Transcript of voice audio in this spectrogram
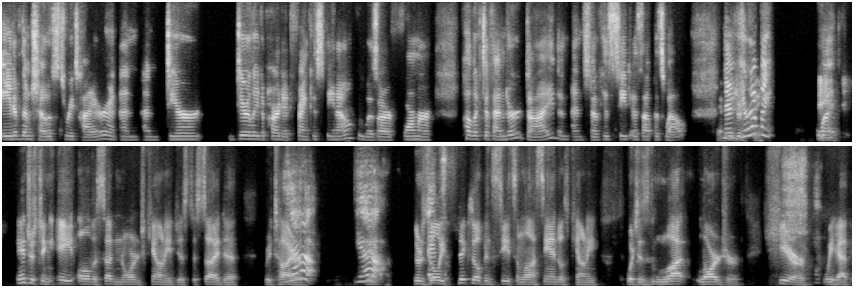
eight of them chose to retire. And and, and dear, dearly departed Frank Ospino, who was our former public defender, died. And, and so his seat is up as well. Now you're up what? Interesting. Eight all of a sudden, Orange County just decide to retire. Yeah. Yeah. Yeah. There's only six open seats in Los Angeles County, which is a lot larger. Here we have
